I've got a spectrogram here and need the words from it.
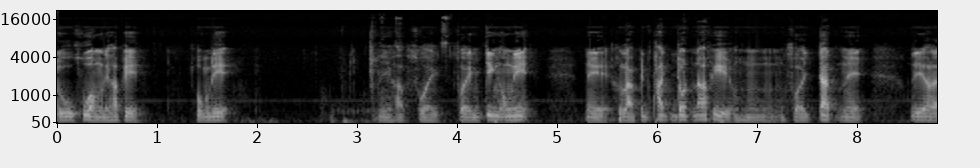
ดูห่วงเลยครับพี่องค์นี้ นี่ครับ สวยสวยจริงๆองค์นี้นี่ข้างหลังเป็นพัดยศนะพี่สวยจัดนี่เรียกอะไร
